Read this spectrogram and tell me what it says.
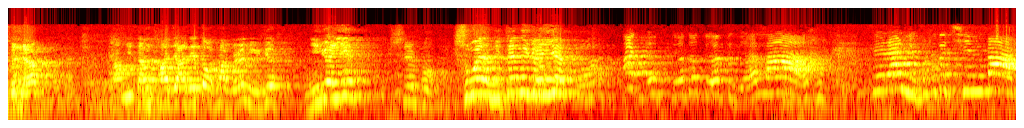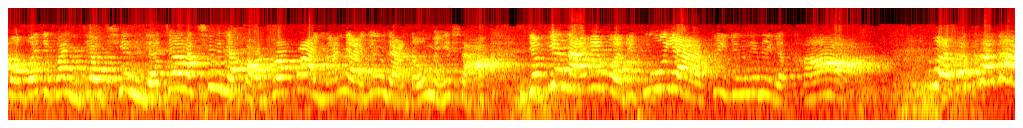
孙成，你当他家的倒插门女婿，你愿意？师傅，说呀，你真的愿意？啊，得得得得得啦！虽然你不是个亲爸爸，我得管你叫亲家，叫了亲家好说话，圆点硬点都没啥，你就别难为我的姑爷北京的那个他。我说他大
